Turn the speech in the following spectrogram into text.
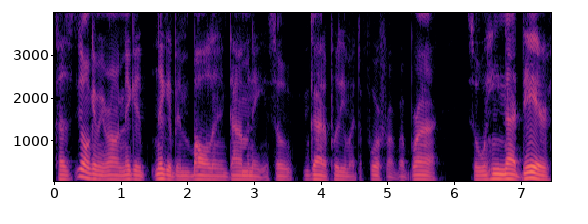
Because you don't get me wrong, nigga, nigga been balling and dominating, so you got to put him at the forefront. But Brian, so when he not there,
